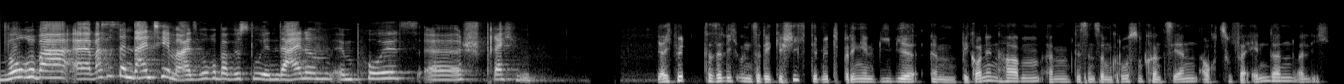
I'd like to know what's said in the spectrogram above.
worüber, äh, was ist denn dein Thema? Also worüber wirst du in deinem Impuls äh, sprechen? Ja, ich würde tatsächlich unsere Geschichte mitbringen, wie wir ähm, begonnen haben, ähm, das in so einem großen Konzern auch zu verändern, weil ich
